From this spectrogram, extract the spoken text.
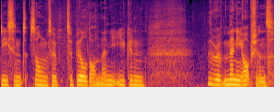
decent song to, to build on, then you can. There are many options.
